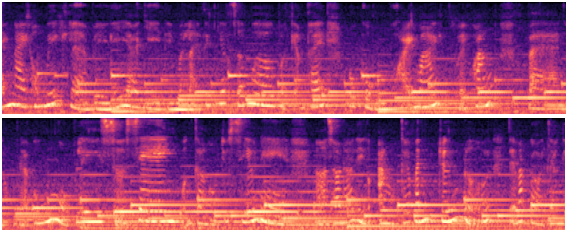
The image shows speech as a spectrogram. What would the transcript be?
sáng nay không biết là vì lý do gì thì mình lại thức giấc sớm hơn và cảm thấy vô cùng thoải mái khỏe khoắn. Và ngọc đã uống một ly sữa sen vẫn còn một chút xíu nè. À, sau đó thì ngọc ăn một cái bánh trứng nữa để bắt đầu cho ngày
